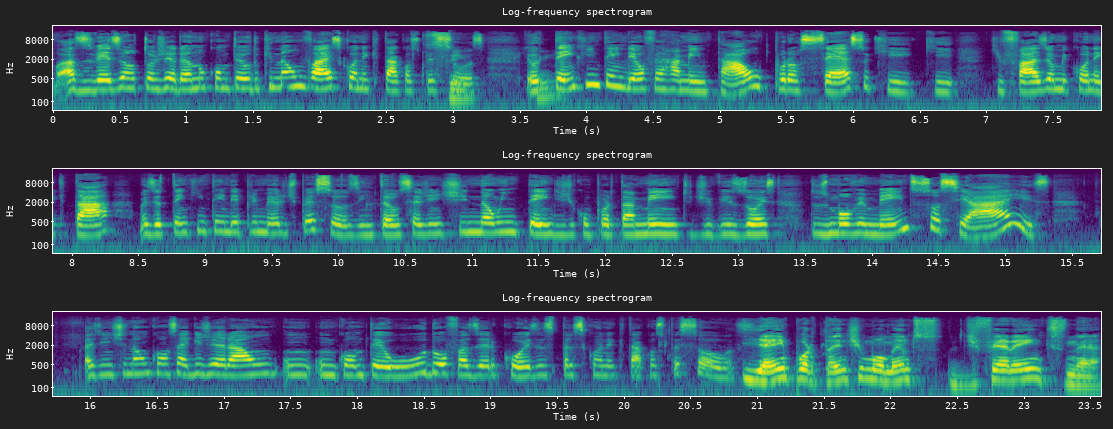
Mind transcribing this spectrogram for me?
Às vezes eu estou gerando um conteúdo que não vai se conectar com as pessoas. eu sim. tenho que entender o ferramental, o processo que, que, que faz eu me conectar, mas eu tenho que entender primeiro de pessoas. Então, se a gente não entende de comportamento, de visões dos movimentos sociais, a gente não consegue gerar um, um, um conteúdo ou fazer coisas para se conectar com as pessoas. E é importante em momentos diferentes, né?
